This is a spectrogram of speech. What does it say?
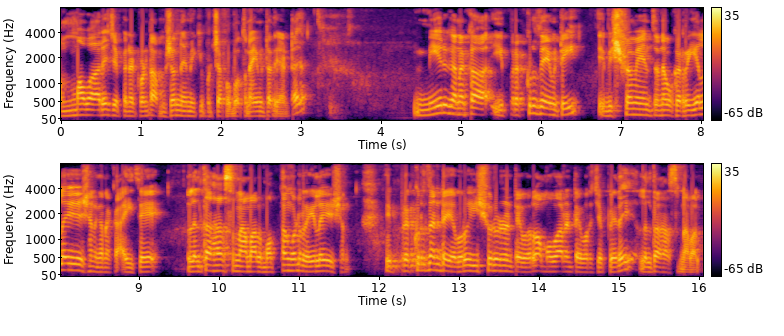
అమ్మవారే చెప్పినటువంటి అంశం నేను మీకు ఇప్పుడు చెప్పబోతున్నా. ఏమిటది అంటే మీరు గనక ఈ ప్రకృతి ఏమిటి ఈ విశ్వం ఏంటనే ఒక రియలైజేషన్ గనక అయితే లలితహాస్రనామాలు మొత్తం కూడా రియలైజేషన్ ఈ ప్రకృతి అంటే ఎవరు ఈశ్వరుడు అంటే ఎవరు అమ్మవారు అంటే ఎవరు చెప్పేది లలితహాస్రనామాలు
